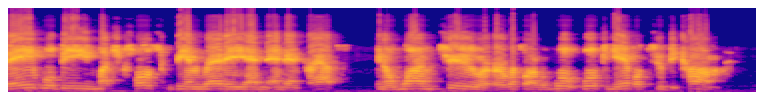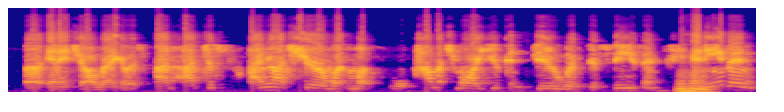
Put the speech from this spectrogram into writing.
they will be much closer to being ready and, and, and perhaps, you know, one, two, or, or whatsoever, will will be able to become uh, NHL regulars. I'm, I'm just, I'm not sure what, mo- how much more you can do with this season. Mhm. And even,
